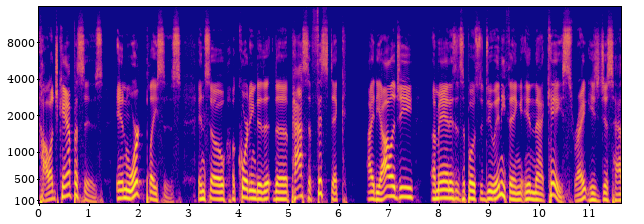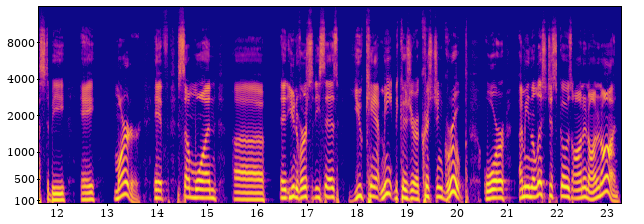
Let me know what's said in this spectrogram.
college campuses in workplaces. And so, according to the, the pacifistic ideology, a man isn't supposed to do anything in that case, right? He just has to be a martyr. If someone uh, at university says you can't meet because you're a Christian group, or I mean, the list just goes on and on and on.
